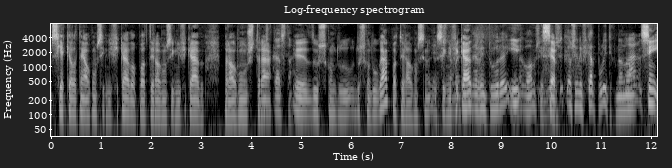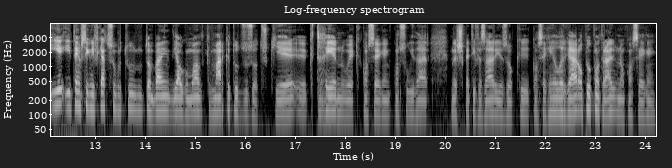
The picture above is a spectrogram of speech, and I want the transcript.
se é que ela tem algum significado ou pode ter algum significado. Para alguns terá do, segundo, do segundo lugar, pode ter algum é, significado. Da e, e Gomes, certo. tem um significado político, não, não... Sim, e, e tem um significado, sobretudo, também, de algum modo, que marca todos os outros, que é eh, que terreno é que conseguem consolidar nas respectivas áreas ou que conseguem alargar, ou pelo contrário, não conseguem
